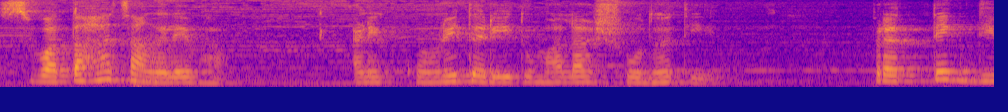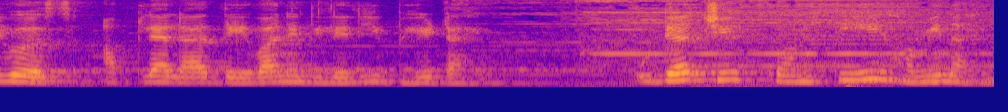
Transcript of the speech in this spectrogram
स्वतः चांगले व्हा. आणि कोणीतरी तुम्हाला शोधत येईल प्रत्येक दिवस आपल्याला देवाने दिलेली भेट आहे. उद्याची कोणतीही हमी नाही.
